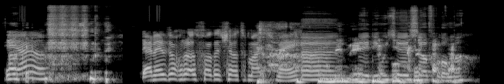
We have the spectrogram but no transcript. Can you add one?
Ja. Jij neemt toch een advantage automatisch mee? Eh, nee, die moet je zelf rollen.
